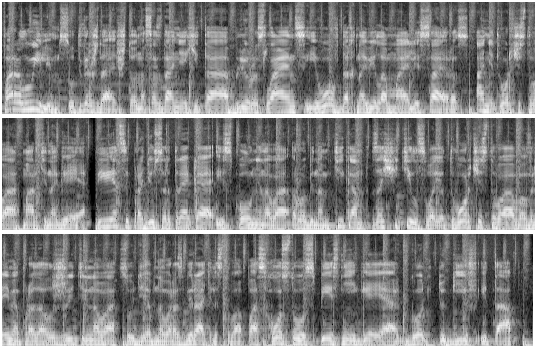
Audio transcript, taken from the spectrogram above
Фаррелл Уильямс утверждает, что на создание хита Blues Lines его вдохновила Майли Сайрус, а не творчество Мартина Гея. Певец и продюсер трека, исполненного Робином Тиком, защитил свое творчество во время продолжительного судебного разбирательства по сходству с песней Гея «Got to Give It Up».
